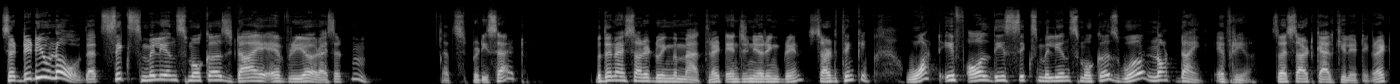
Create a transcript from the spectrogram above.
Said, "Did you know that six million smokers die every year?" I said, "Hmm, that's pretty sad." But then I started doing the math, right? Engineering brain started thinking, what if all these 6 million smokers were not dying every year? So I started calculating, right?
